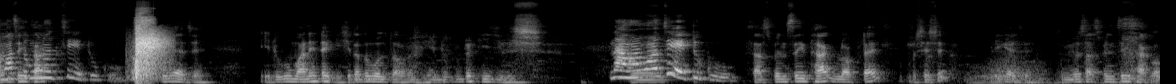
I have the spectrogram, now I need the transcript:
আমার তো মনে হচ্ছে এটুকু। ঠিক আছে। এটুকু মানেটা কি? সেটা তো বলতে হবে। এটুকুটা কি জিনিস? না আমার মনে হচ্ছে এটুকু। সাসপেন্সেই থাক ব্লগটায় শেষে। ঠিক আছে? তুমিও সাসপেন্সেই থাকো।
